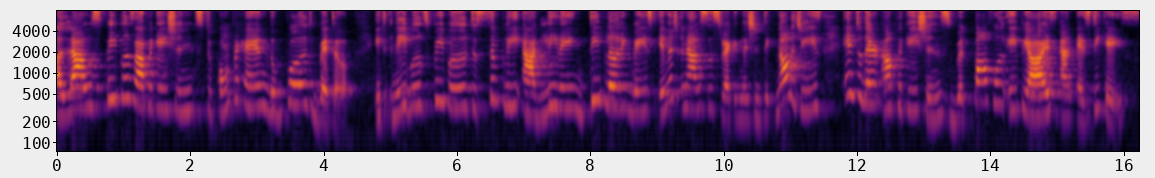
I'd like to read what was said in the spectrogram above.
allows people's applications to comprehend the world better. It enables people to simply add leading deep learning based image analysis recognition technologies into their applications with powerful APIs and SDKs.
